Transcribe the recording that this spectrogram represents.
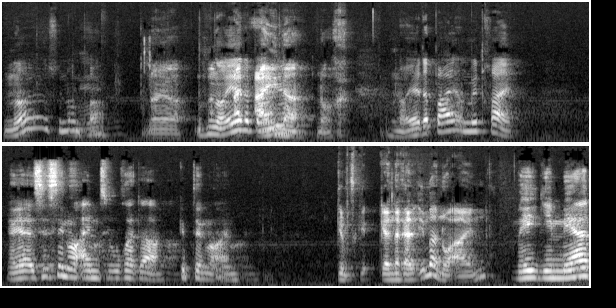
Na, es sind noch ein paar. Naja. Neuer dabei. Einer noch. Neuer dabei und mit drei. Ja, ja, es ist ja nur ein Sucher da. Gibt ja nur einen. Gibt es generell immer nur einen? Nee, je mehr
